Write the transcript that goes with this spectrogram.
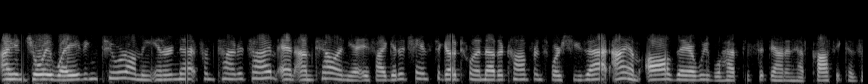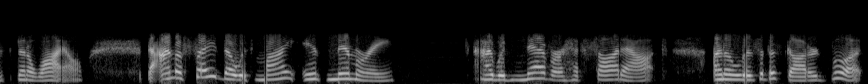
I enjoy waving to her on the internet from time to time, and I'm telling you, if I get a chance to go to another conference where she's at, I am all there. We will have to sit down and have coffee because it's been a while. Now, I'm afraid, though, with my memory, I would never have sought out an Elizabeth Goddard book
